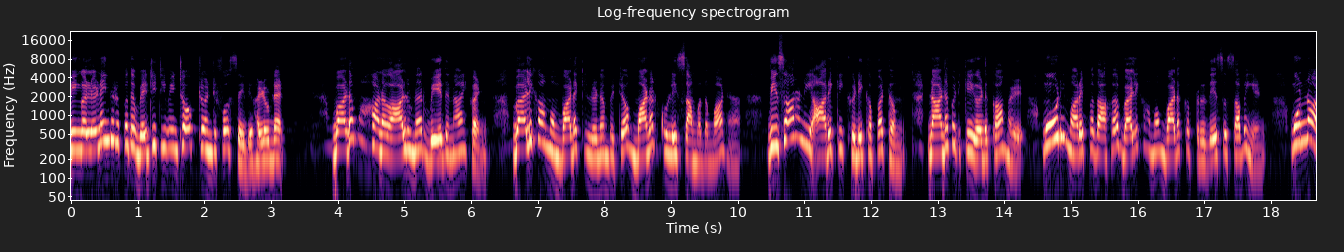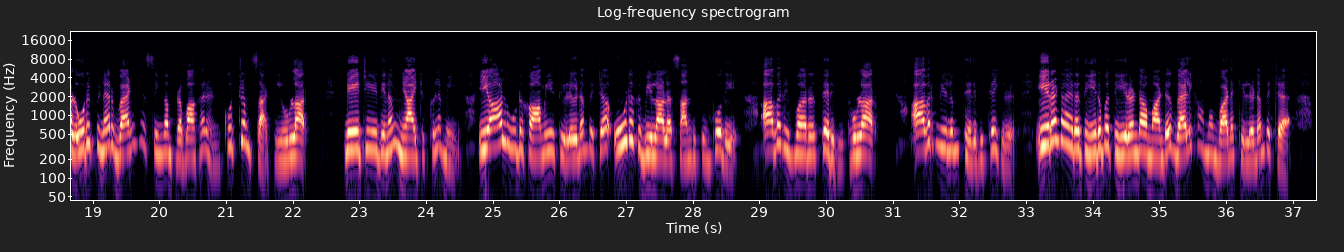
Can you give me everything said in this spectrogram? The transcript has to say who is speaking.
Speaker 1: நீங்கள் இணைந்திருப்பது வெற்றி டிவியின் டாப் டுவெண்ட்டி ஃபோர் செய்திகளுடன். வடமாகாண ஆளுநர் வேதநாயகன் வலிகாமம் வடக்கில் இடம்பெற்ற மணற்கொள்ளை சம்பந்தமான விசாரணை அறிக்கை கிடைக்கப்பட்டும் நடவடிக்கை எடுக்காமல் மூடி மறைப்பதாக வலிகாமம் வடக்கு பிரதேச சபையின் முன்னாள் உறுப்பினர் வன்னிய சிங்கம் பிரபாகரன் குற்றம் சாட்டியுள்ளார். நேற்றைய தினம் ஞாயிற்றுக்கிழமை யாழ் ஊடக ஆணையத்தில் இடம்பெற்ற ஊடகவியலாளர் சந்திப்பின் போதே அவர் இவ்வாறு தெரிவித்துள்ளார். அவர் மேலும் தெரிவிக்கையில் இரண்டாயிரத்தி இருபத்தி இரண்டாம் ஆண்டு வலிகாமம் வடக்கில் இடம்பெற்ற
